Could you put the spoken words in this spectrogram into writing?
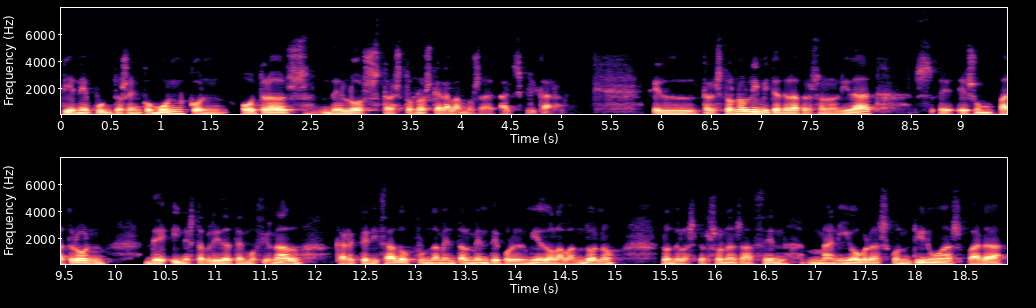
tiene puntos en común con otros de los trastornos que ahora vamos a, explicar. El trastorno límite de la personalidad eh, es un patrón de inestabilidad emocional caracterizado fundamentalmente por el miedo al abandono, donde las personas hacen maniobras continuas para,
